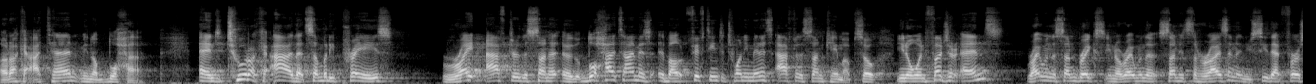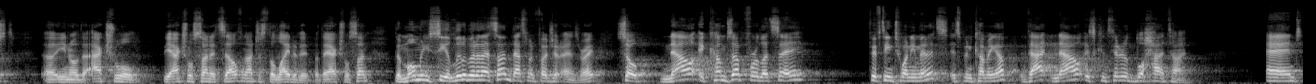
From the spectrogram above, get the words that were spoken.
rak'atan min al-duha. And two rak'ah that somebody prays right after the sun, uh, duha time is about 15 to 20 minutes after the sun came up. So, you know, when fajr ends, right when the sun breaks, you know, right when the sun hits the horizon and you see that first, uh, you know, the actual, the actual sun itself, not just the light of it, but the actual sun. The moment you see a little bit of that sun, that's when Fajr ends, right? So now it comes up for, let's say, 15, 20 minutes. It's been coming up. That now is considered Duha time. And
